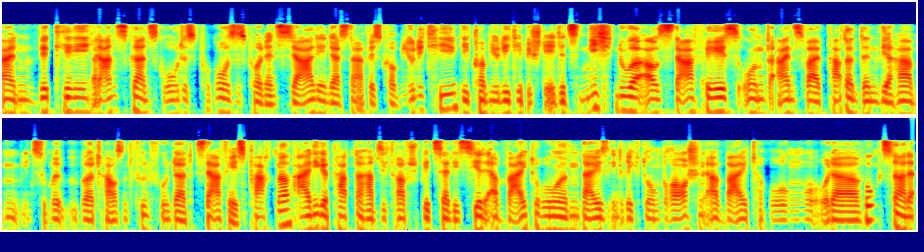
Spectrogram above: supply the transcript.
ein wirklich ganz, ganz großes, großes Potenzial in der Starface Community. Die Community besteht jetzt nicht nur aus Starface und ein, zwei Partnern, denn wir haben in Summe über 1500 Starface-Partner. Einige Partner haben sich darauf spezialisiert, Erweiterungen, sei es in Richtung Branchenerweiterung oder funktionale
